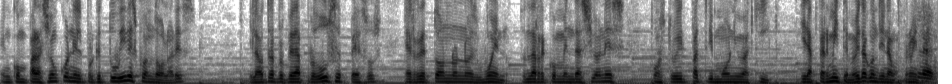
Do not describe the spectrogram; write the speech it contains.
en comparación con el, porque tú vives con dólares y la otra propiedad produce pesos, el retorno no es bueno. Entonces la recomendación es construir patrimonio aquí. Mira, permíteme, ahorita continuamos, permíteme.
